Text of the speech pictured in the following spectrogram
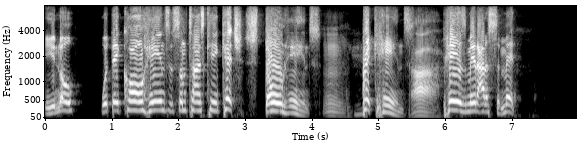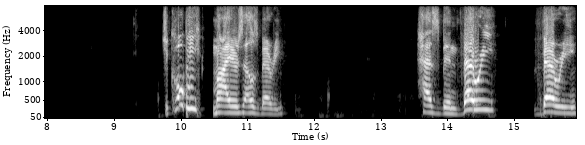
And you know what they call hands that sometimes can't catch? Stone hands, Mm. brick hands, Ah. hands made out of cement. Jacoby Meyers Ellsbury has been very, very,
